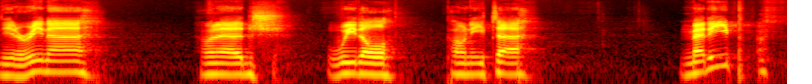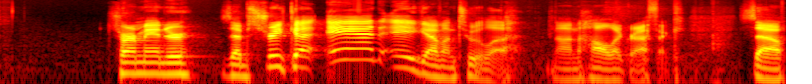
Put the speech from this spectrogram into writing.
Nidorina, Honedge, Weedle, Ponyta, Mareep, Charmander, Zebstrika, and a Galvantula, non-holographic. So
